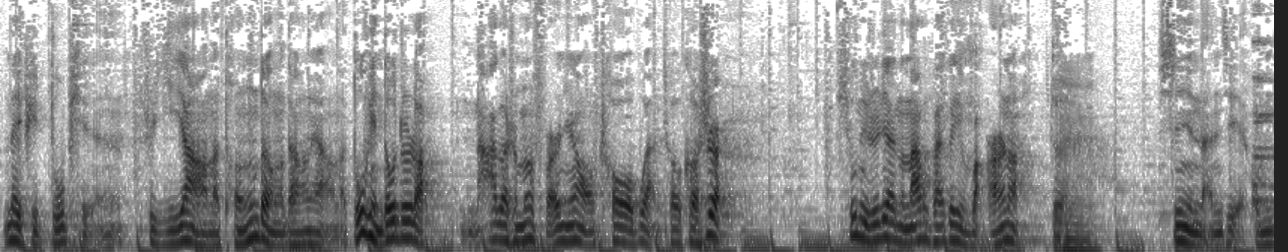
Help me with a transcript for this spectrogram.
那批毒品是一样的，同等当量的。毒品都知道，拿个什么粉儿，你让我抽，我不敢抽。可是兄弟之间的拿副牌跟你玩儿呢，对，心意难戒。我们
